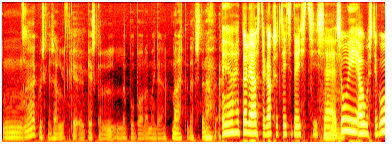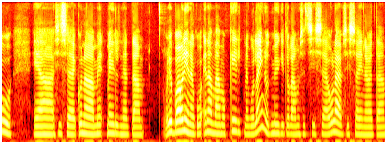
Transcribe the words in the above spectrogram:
mm,? kuskil seal ke- keskel lõpupoole, ma ei tea, mäleta täpselt enam. jah, et oli aasta kaks tuhat seitseteist siis mm. -hmm. suvi, augustikuu ja siis äh, kuna me, meil nii-öelda juba oli nagu enam-vähem okeilt nagu läinud müügitulemused, siis äh, Olev siis sai nii-öelda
